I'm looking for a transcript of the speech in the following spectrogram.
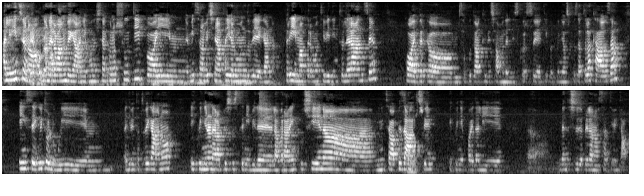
All'inizio no, non no. eravamo vegani quando ci siamo conosciuti, poi mh, mi sono avvicinata io al mondo vegan, prima per motivi di intolleranze, poi perché ho mh, saputo anche diciamo, del discorso etico e quindi ho sposato la causa e in seguito lui mh, è diventato vegano e quindi non era più sostenibile lavorare in cucina, iniziava a pesarci e quindi poi da lì eh, abbiamo deciso di aprire la nostra attività.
